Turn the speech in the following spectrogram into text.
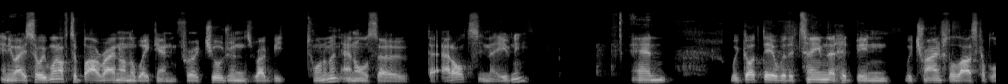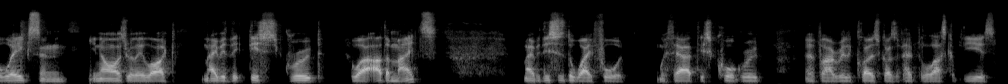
Anyway, so we went off to Bahrain on the weekend for a children's rugby tournament and also the adults in the evening. And we got there with a team that had been we trained for the last couple of weeks, and you know I was really like maybe this group who are other mates, maybe this is the way forward without this core group of uh, really close guys I've had for the last couple of years.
